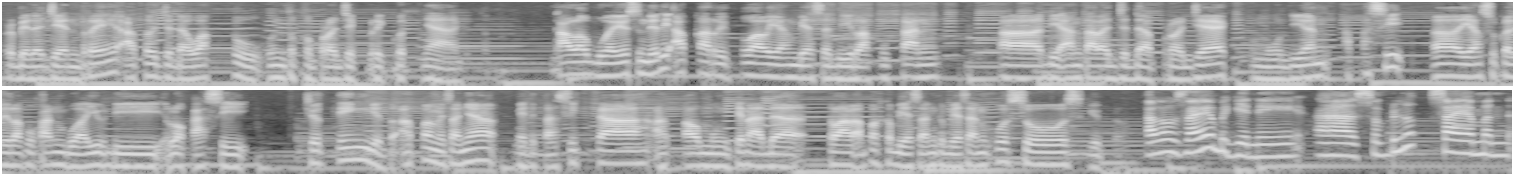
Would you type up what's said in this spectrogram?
berbeda genre atau jeda waktu untuk ke project berikutnya. Gitu. Kalau Bu Ayu sendiri apa ritual yang biasa dilakukan uh, di antara jeda project? Kemudian apa sih uh, yang suka dilakukan Bu Ayu di lokasi syuting gitu? Apa misalnya meditasi kah? Atau mungkin ada apa kebiasaan-kebiasaan khusus gitu? Kalau saya begini uh, sebelum saya men,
